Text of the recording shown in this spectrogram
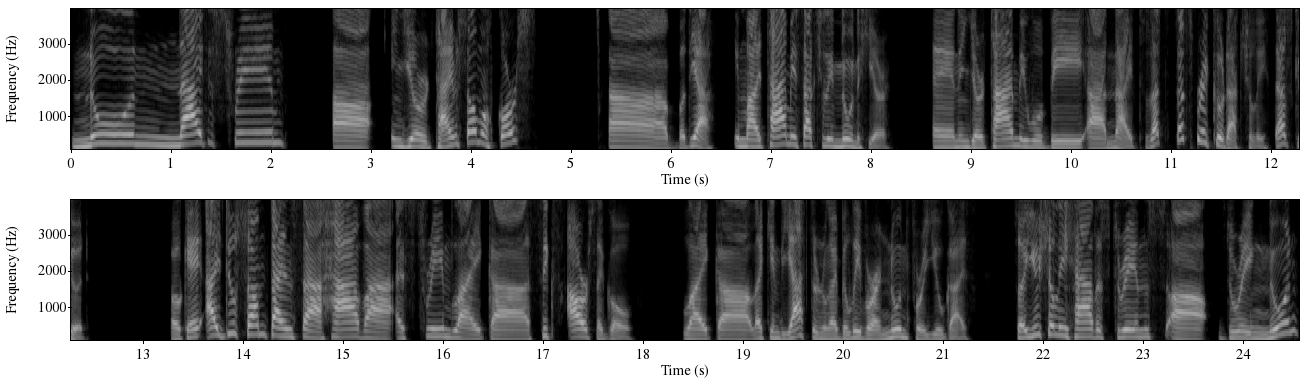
noon night stream uh, in your time zone, of course. Uh, but yeah, in my time, it's actually noon here. And in your time, it will be uh, night. So that's that's pretty good, actually. That's good. Okay, I do sometimes uh, have a, a, stream like uh, six hours ago, like uh, like in the afternoon, I believe, or noon for you guys. So I usually have streams uh, during noon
